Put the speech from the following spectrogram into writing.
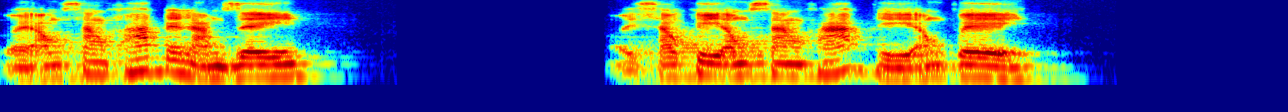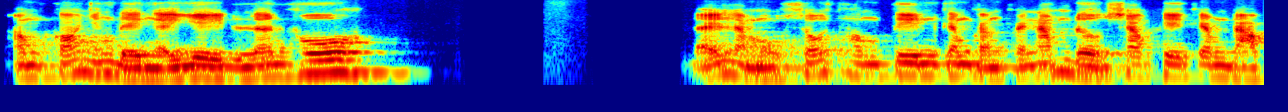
rồi ông sang Pháp để làm gì? Rồi sau khi ông sang Pháp thì ông về, ông có những đề nghị gì lên vua? Đấy là một số thông tin các em cần phải nắm được sau khi các em đọc.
